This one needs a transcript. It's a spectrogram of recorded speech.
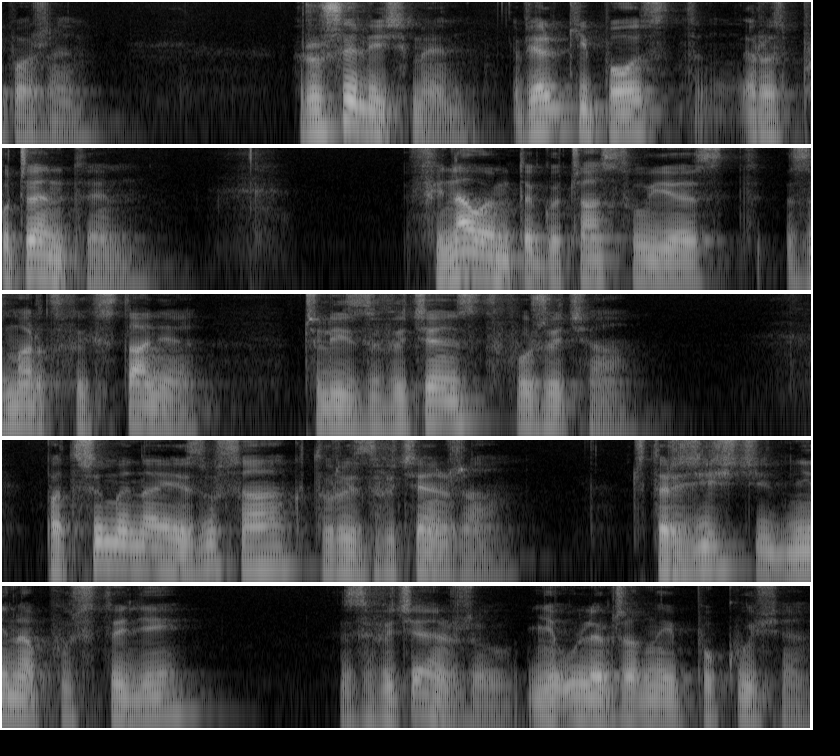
Boże. Ruszyliśmy. Wielki Post rozpoczęty. Finałem tego czasu jest zmartwychwstanie, czyli zwycięstwo życia. Patrzymy na Jezusa, który zwycięża. 40 dni na pustyni zwyciężył, nie uległ żadnej pokusie.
